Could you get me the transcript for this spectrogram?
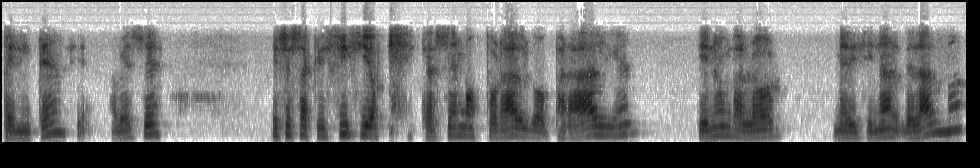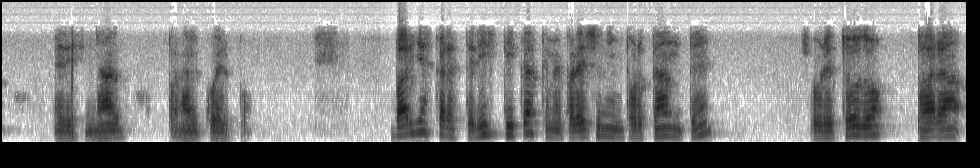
penitencia. A veces ese sacrificio que hacemos por algo, para alguien, tiene un valor medicinal del alma, medicinal para el cuerpo. Varias características que me parecen importantes, sobre todo para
